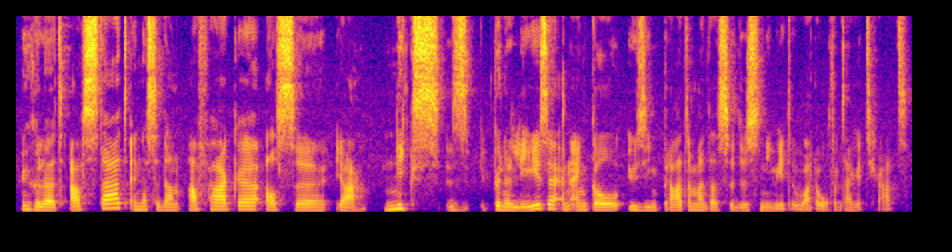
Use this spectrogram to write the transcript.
hun geluid afstaat en dat ze dan afhaken als ze ja, niks kunnen lezen en enkel u zien praten, maar dat ze dus niet weten waarover dat het gaat.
